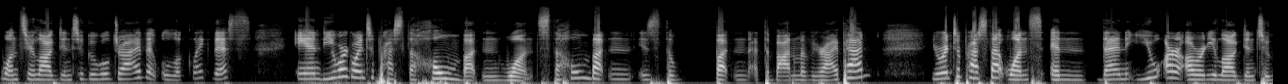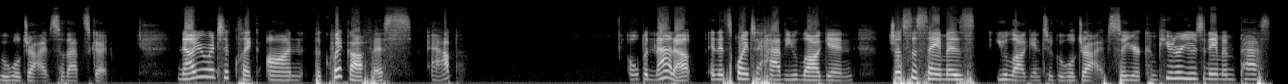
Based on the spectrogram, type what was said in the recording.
Once you're logged into Google Drive, it will look like this, and you are going to press the Home button once. The Home button is the button at the bottom of your iPad. You're going to press that once and then you are already logged into Google Drive, so that's good. Now you're going to click on the Quick Office app, open that up, and it's going to have you log in just the same as you log into Google Drive. So your computer username and pass,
